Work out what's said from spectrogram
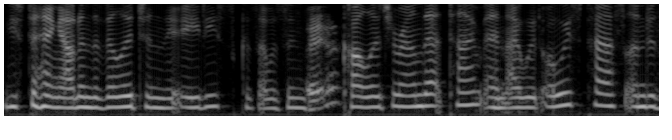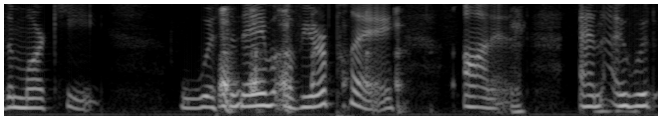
used to hang out in the village in the 80s because I was in oh, yeah? college around that time, and I would always pass under the marquee with the name of your play on it. And it would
